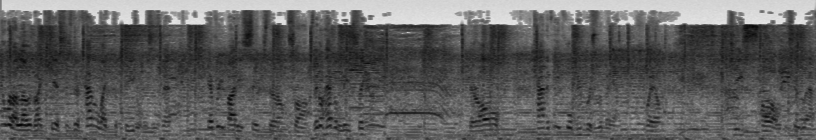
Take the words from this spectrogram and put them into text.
You know what I love about Kiss is they're kind of like the Beatles, is that everybody sings their own songs. They don't have a lead singer. They're all kind of equal members of the band. Well, Gene Paul, the two left.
